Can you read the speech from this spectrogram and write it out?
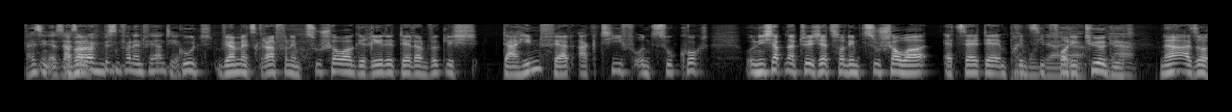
weiß ich nicht, also da sind wir ein bisschen von entfernt hier. Gut, wir haben jetzt gerade von dem Zuschauer geredet, der dann wirklich dahin fährt, aktiv und zuguckt. Und ich habe natürlich jetzt von dem Zuschauer erzählt, der im Prinzip ja, vor die ja, Tür geht. ja. Ne, also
